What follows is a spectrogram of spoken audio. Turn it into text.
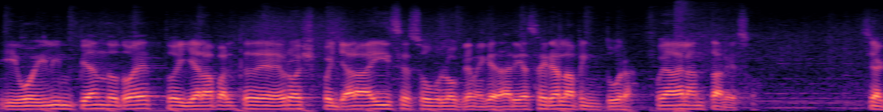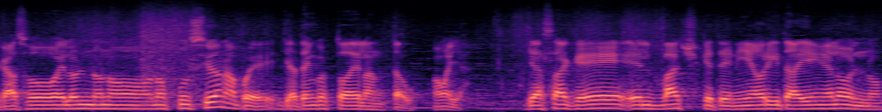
Y voy limpiando todo esto y ya la parte de brush pues ya la hice, so, lo que me quedaría sería la pintura. Voy a adelantar eso. Si acaso el horno no, no funciona, pues ya tengo esto adelantado. Vamos allá. Ya saqué el batch que tenía ahorita ahí en el horno.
